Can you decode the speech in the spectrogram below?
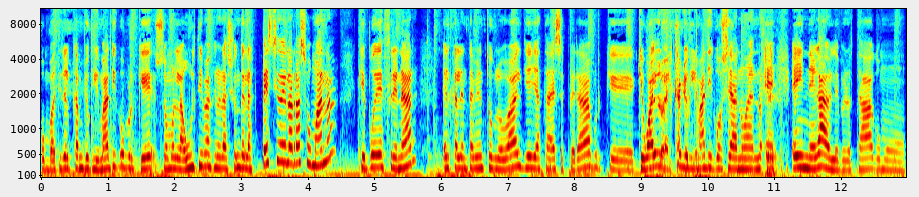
combatir el cambio climático porque somos la última generación de la especie de la raza humana que puede frenar el calentamiento global y ella está desesperada porque que igual lo del cambio climático, o sea, no, es- no- Sí. es, es innegable, pero estaba como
